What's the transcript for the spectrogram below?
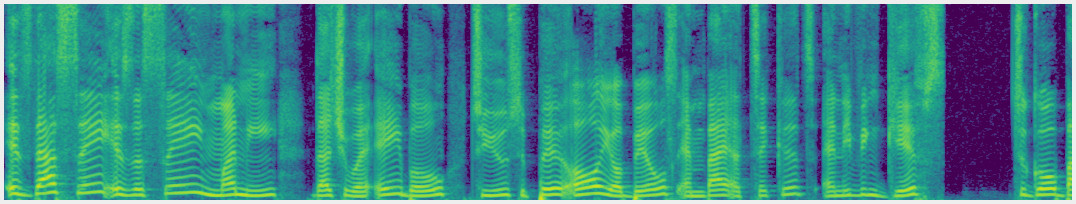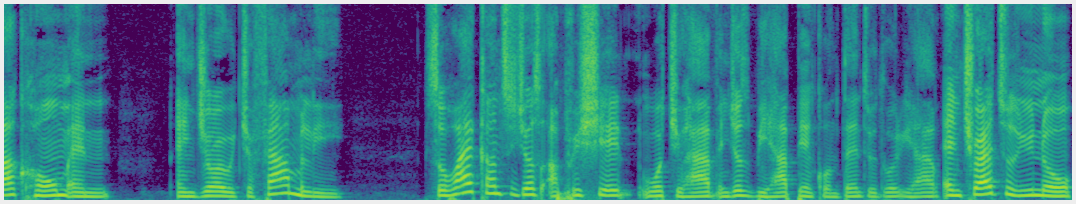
it's that same is the same money that you were able to use to pay all your bills and buy a ticket and even gifts to go back home and enjoy with your family. So why can't you just appreciate what you have and just be happy and content with what you have and try to, you know,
